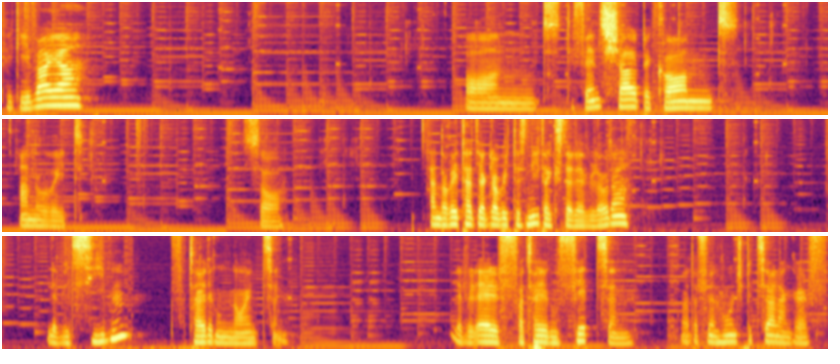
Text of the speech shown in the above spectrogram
KG war ja. Und Defense Schall bekommt Anorit. So. Anorit hat ja, glaube ich, das niedrigste Level, oder? Level 7, Verteidigung 19. Level 11, Verteidigung 14. War dafür einen hohen Spezialangriff.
